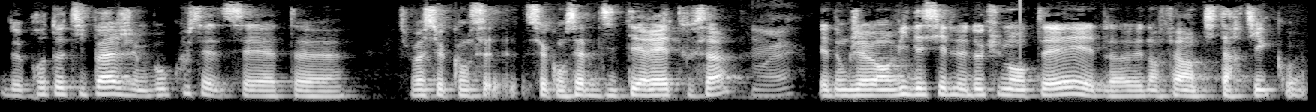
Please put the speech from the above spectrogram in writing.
de prototypage. J'aime beaucoup cette, cette euh, tu vois, ce, concept, ce concept d'itérer, tout ça. Ouais. Et donc j'avais envie d'essayer de le documenter et de- d'en faire un petit article, quoi.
